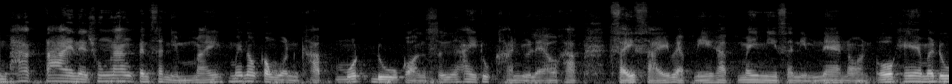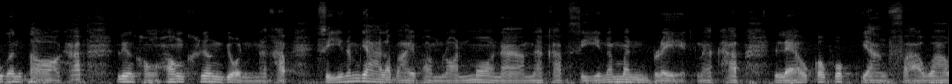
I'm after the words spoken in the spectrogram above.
นภาคใต้เนี่ยช่วงล่างเป็นสนิมไหม ไม่ต้องกังวลครับ มุดดูก่อนซื้อให้ทุกคันอยู่แล้วครับ ใส ๆ แบบนี้ครับ ไม่มีสนิมแน่นอน โอเคมาดูกันต่อครับ เรื่องของห้องเครื่องยนต์นะครับ สีน้ำยาระบายความร้อนหม้อน้ำนะครับ สีน้ำมันเบรกนะครับ แล้วก็พวกยางฝาวาลว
